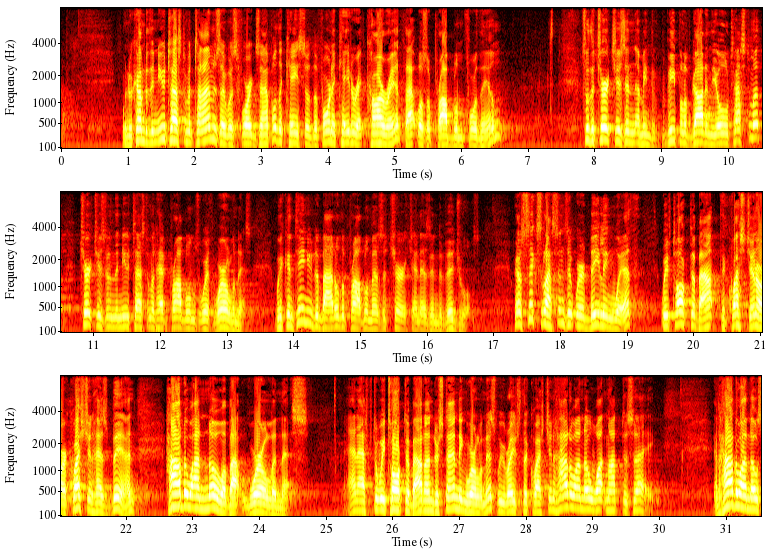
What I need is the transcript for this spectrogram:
When we come to the New Testament times, there was, for example, the case of the fornicator at Corinth. That was a problem for them. So the churches, and I mean, the people of God in the Old Testament, churches in the New Testament had problems with worldliness. We continue to battle the problem as a church and as individuals. We have six lessons that we're dealing with. We've talked about the question, or our question has been, how do I know about worldliness? And after we talked about understanding worldliness, we raised the question how do I know what not to say? And how do I know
